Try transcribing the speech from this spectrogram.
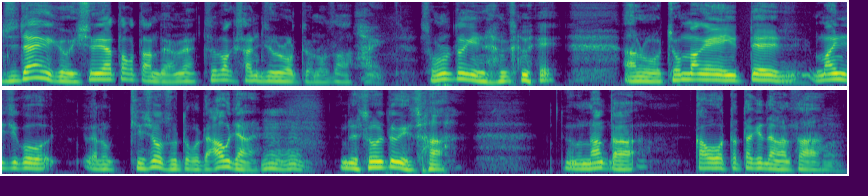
時代劇を一緒にやったことあるんだよね。椿三十郎っていうのさ、はい、その時になんかねあのちょんまげ言って、毎日こうあの化粧するとこで会うじゃない。うんうん、でそういう時にさなんか顔を叩きながらさ、うん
